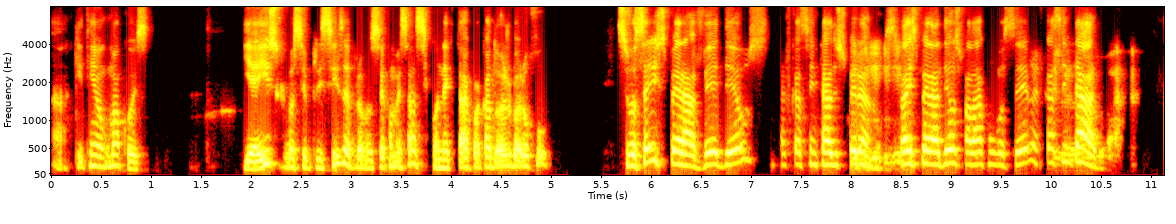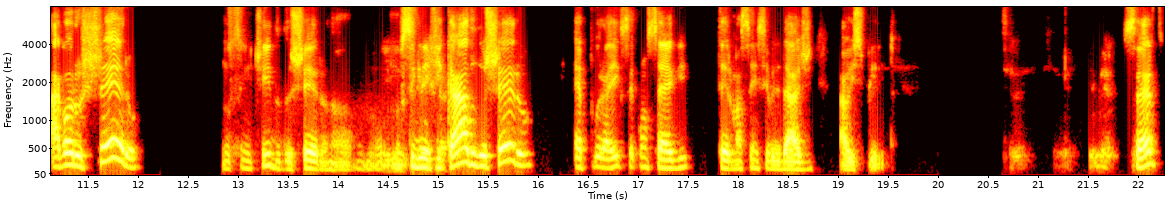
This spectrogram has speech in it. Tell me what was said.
ah, aqui tem alguma coisa. E é isso que você precisa para você começar a se conectar com a Kadosh Baruch. Se você esperar ver Deus, vai ficar sentado esperando. Se vai esperar Deus falar com você, vai ficar sentado. Agora, o cheiro, no sentido do cheiro, no, no, no significado do cheiro, é por aí que você consegue ter uma sensibilidade ao espírito. Certo?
